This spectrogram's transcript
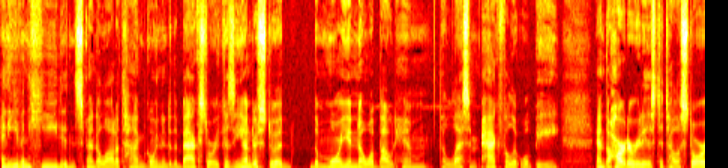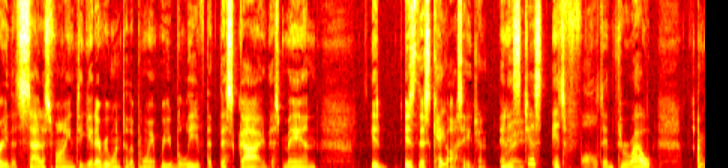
and even he didn't spend a lot of time going into the backstory because he understood the more you know about him, the less impactful it will be. And the harder it is to tell a story that's satisfying to get everyone to the point where you believe that this guy, this man, is is this chaos agent. And it's just it's faulted throughout. I'm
